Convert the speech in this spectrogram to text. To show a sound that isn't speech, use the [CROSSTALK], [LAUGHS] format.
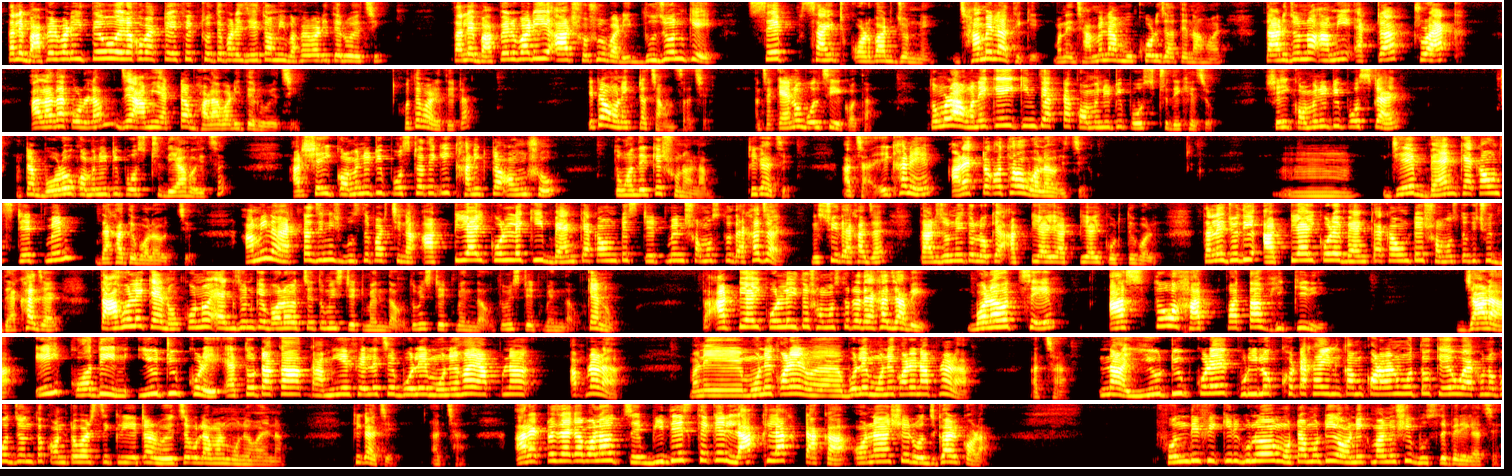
তাহলে বাপের বাড়িতেও এরকম একটা এফেক্ট হতে পারে, যেহেতু আমি বাপের বাড়িতে রয়েছি। তাহলে বাপের বাড়ি আর শ্বশুর বাড়ি দুজনকে সেফ সাইড করবার জন্যে, ঝামেলা থেকে মানে ঝামেলা মুখর যাতে না হয়, তার জন্য আমি একটা ট্র্যাক আলাদা করলাম যে আমি একটা ভাড়া বাড়িতে রয়েছি। হতে পারে তো এটা? এটা অনেকটা চান্স আছে। আচ্ছা কেন বলছি এ কথা? তোমরা অনেকেই কিন্তু একটা কমিউনিটি পোস্ট দেখেছ। সেই কমিউনিটি পোস্টটায় একটা বড় কমিউনিটি পোস্ট দেয়া হয়েছে। আর সেই কমিউনিটি পোস্টটা থেকেই খানিকটা অংশ তোমাদেরকে শোনালাম। ঠিক আছে? আচ্ছা এখানে আর একটা কথাও বলা হয়েছে। যে ব্যাংক অ্যাকাউন্ট স্টেটমেন্ট দেখাতে বলা হচ্ছে। আমি না একটা জিনিস বুঝতে পারছি না আরটিআই করলে কি ব্যাংক অ্যাকাউন্টের স্টেটমেন্ট সমস্ত দেখা যায়? নিশ্চয়ই দেখা যায়। তার জন্যই তো লোকে আরটিআই আরটিআই করতে বলে। তাহলে যদি আরটিআই করে ব্যাংক অ্যাকাউন্টের সমস্ত কিছু দেখা যায়, তাহলে কেন কোনো একজনকে বলা হচ্ছে, তুমি স্টেটমেন্ট দাও, তুমি স্টেটমেন্ট দাও, তুমি স্টেটমেন্ট দাও কেন? তো আরটিআই করলেই তো সমস্তটা দেখা যাবে। বলা হচ্ছে, আস্ত হাত পাতা ভিকিরি যারা এই কদিন ইউটিউব করে এত টাকা কামিয়ে ফেলেছে বলে মনে হয় আপনা, আপনারা? মানে মনে করেন বলে মনে করেন আপনারা? আচ্ছা না ইউটিউব করে কুড়ি লক্ষ টাকা ইনকাম করার মতো কেউ এখনও পর্যন্ত কন্ট্রোভার্সি ক্রিয়েটার হয়েছে বলে আমার মনে হয় না। ঠিক আছে? আচ্ছা আর একটা জায়গা বলা হচ্ছে, বিদেশ থেকে লাখ লাখ টাকা অনায়াসে রোজগার করা। ফন্দি ফিকিরগুলো মোটামুটি অনেক মানুষই বুঝতে পেরে গেছে।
